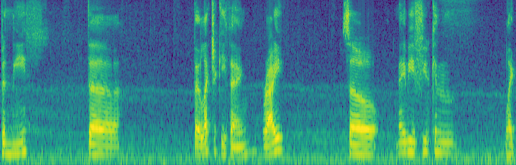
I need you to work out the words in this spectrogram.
beneath the the electricy thing, right? So maybe if you can like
